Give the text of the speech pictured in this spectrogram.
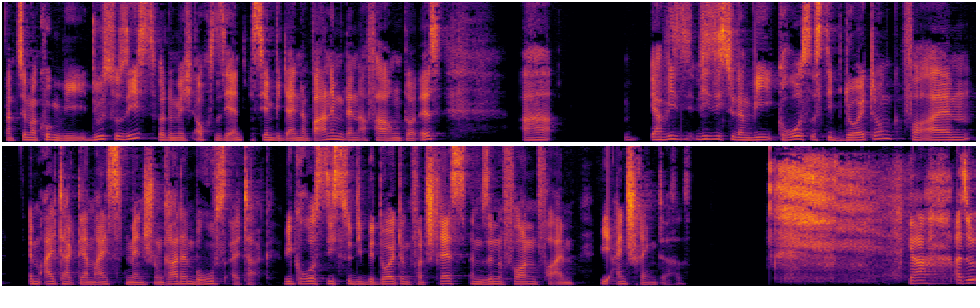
kannst du mal gucken, wie du es so siehst. Würde mich auch sehr interessieren, wie deine Wahrnehmung, deine Erfahrung dort ist. Äh, ja, wie, wie siehst du dann, wie groß ist die Bedeutung, vor allem im Alltag der meisten Menschen und gerade im Berufsalltag? Wie groß siehst du die Bedeutung von Stress im Sinne von vor allem, wie einschränkend das ist? Ja, also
